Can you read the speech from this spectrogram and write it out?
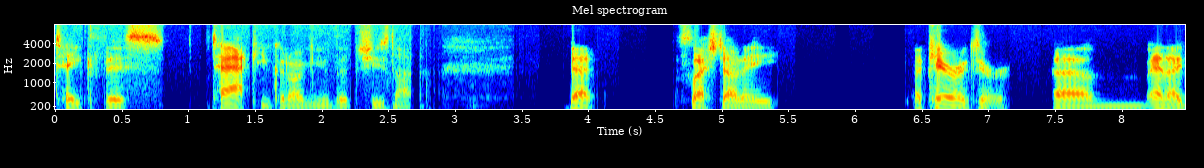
take this tack you could argue that she's not that fleshed out a a character um and i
